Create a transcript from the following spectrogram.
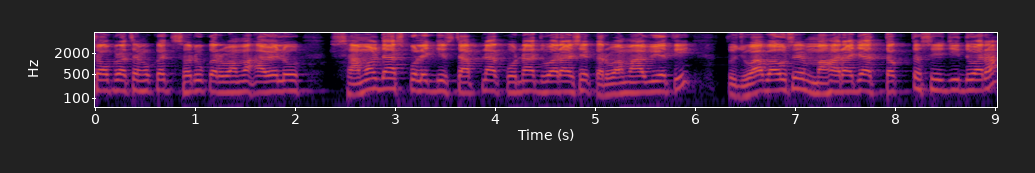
સૌપ્રથમ વખત શરૂ કરવામાં આવેલો શામળદાસ કોલેજની સ્થાપના કોના દ્વારા છે કરવામાં આવી હતી? તો જવાબ આવશે મહારાજા તખ્તસિંહજી દ્વારા.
